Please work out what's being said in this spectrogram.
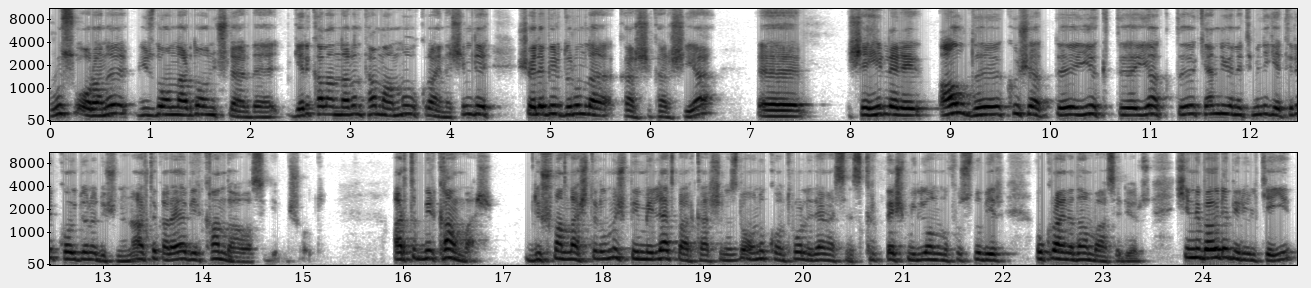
Rus oranı %10'larda 13'lerde. Geri kalanların tamamı Ukrayna. Şimdi şöyle bir durumla karşı karşıya. Ee, şehirleri aldı, kuşattı, yıktı, yaktı, kendi yönetimini getirip koyduğunu düşünün. Artık araya bir kan davası girmiş oldu. Artık bir kan var. Düşmanlaştırılmış bir millet var karşınızda. Onu kontrol edemezsiniz. 45 milyon nüfuslu bir Ukrayna'dan bahsediyoruz. Şimdi böyle bir ülkeyi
